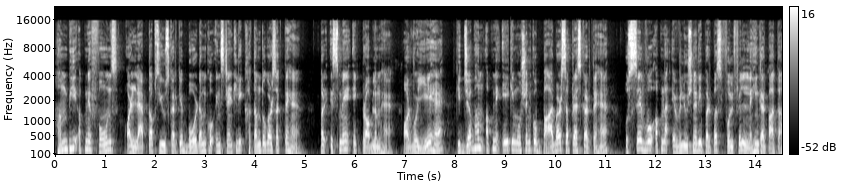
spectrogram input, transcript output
हम भी अपने फ़ोन्स और लैपटॉप्स यूज़ करके बोर्डम को इंस्टेंटली ख़त्म तो कर सकते हैं, पर इसमें एक प्रॉब्लम है, और वो ये है कि जब हम अपने एक इमोशन को बार बार सप्रेस करते हैं, उससे वो अपना एवोल्यूशनरी पर्पस फुलफिल नहीं कर पाता।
